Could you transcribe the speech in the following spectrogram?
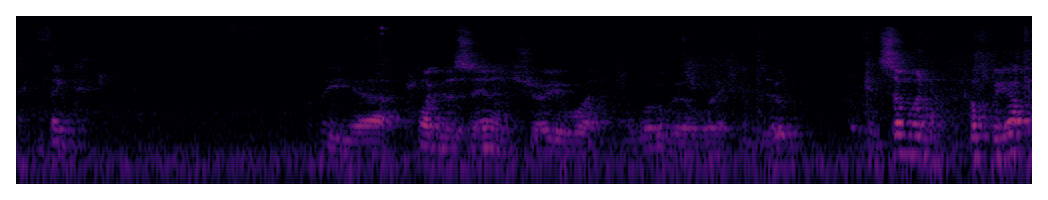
I think, let me uh, plug this in and show you what, a little bit of what it can do. Can someone hook me up?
